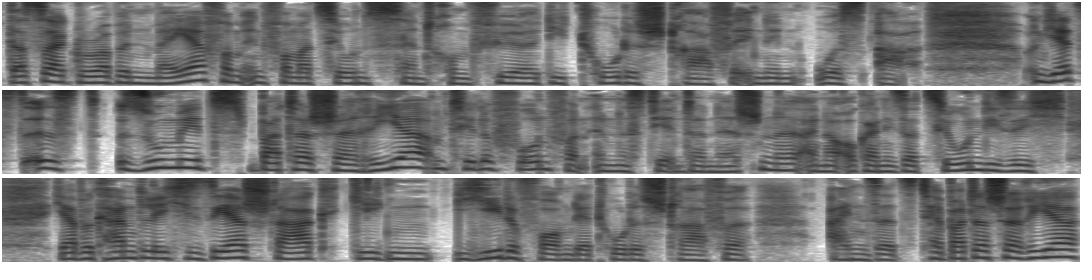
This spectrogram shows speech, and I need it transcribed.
Das sagt Robin Mayer vom Informationszentrum für die Todesstrafe in den USA. Und jetzt ist Sumit Bhattacharya am Telefon von Amnesty International, einer Organisation, die sich ja bekanntlich sehr stark gegen gegen jede Form der Todesstrafe einsetzt. Herr Bhattacharya,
